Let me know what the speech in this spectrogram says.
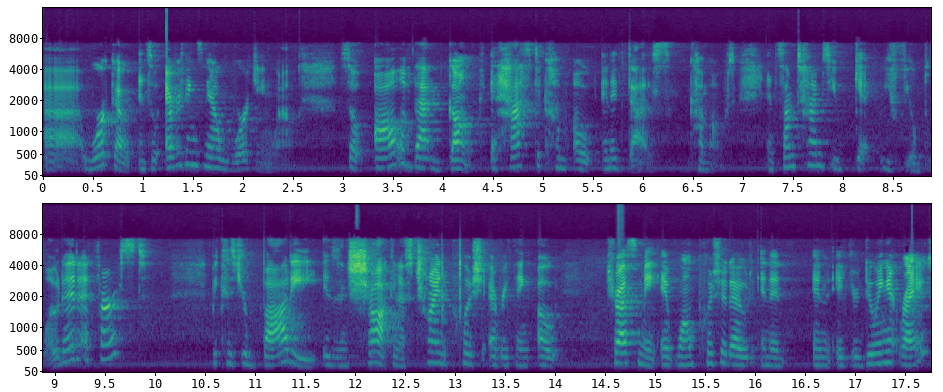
uh, workout. And so everything's now working well. So all of that gunk, it has to come out, and it does come out. And sometimes you get you feel bloated at first because your body is in shock and is trying to push everything out. Trust me, it won't push it out in an and if you're doing it right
